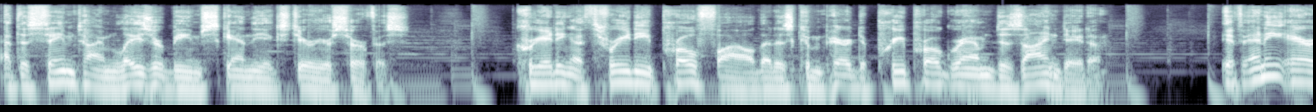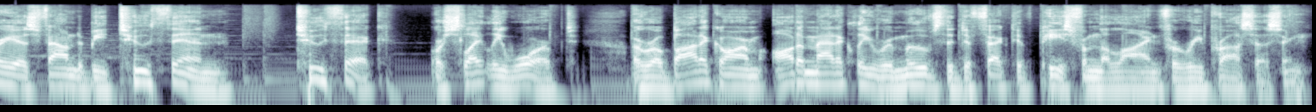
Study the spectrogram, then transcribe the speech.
At the same time, laser beams scan the exterior surface, creating a 3D profile that is compared to pre-programmed design data. If any area is found to be too thin, too thick, or slightly warped, a robotic arm automatically removes the defective piece from the line for reprocessing.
